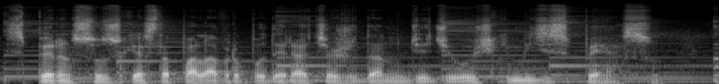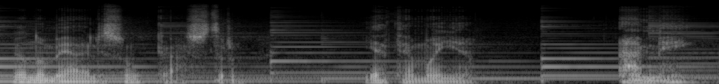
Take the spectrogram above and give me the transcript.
esperançoso que esta palavra poderá te ajudar no dia de hoje que me despeço. Meu nome é Alisson Castro e até amanhã. Amém.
